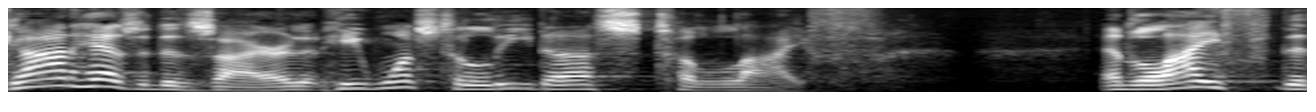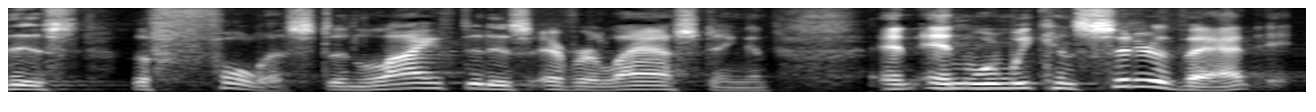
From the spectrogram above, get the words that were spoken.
God has a desire that He wants to lead us to life and life that is the fullest and life that is everlasting. And, and, and when we consider that,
